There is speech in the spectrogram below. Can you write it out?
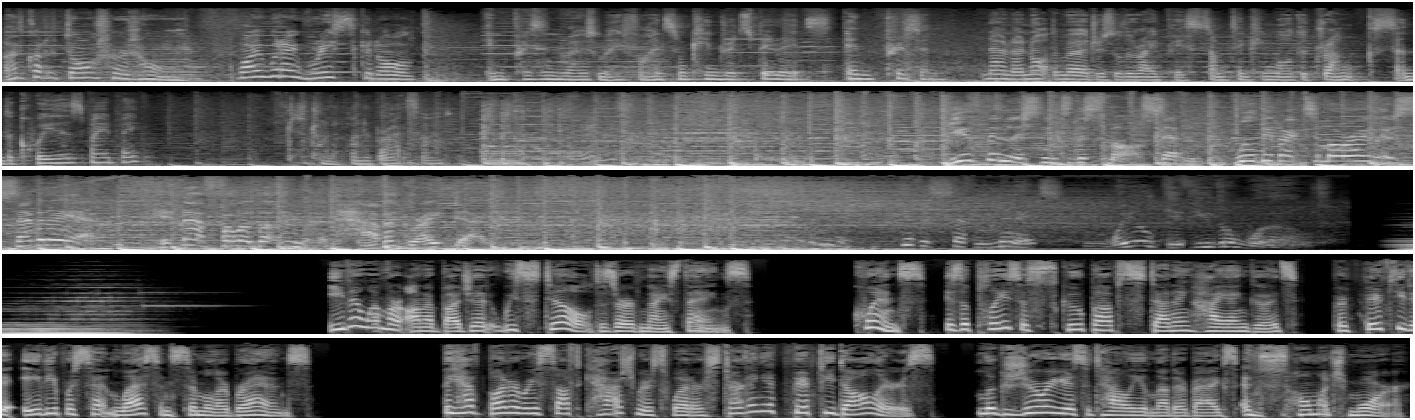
I've got a daughter at home. Why would I risk it all? In prison, Rose may find some kindred spirits. In prison? No, no, not the murderers or the rapists. I'm thinking more the drunks and the queers, maybe. Just trying to find a bright side. You've been listening to The Smart 7. We'll be back tomorrow at 7 a.m. Hit that follow button and have a great day. Give us seven minutes, and we'll give you the world. Even when we're on a budget, we still deserve nice things. Quince is a place to scoop up stunning high end goods for 50 to 80% less than similar brands. They have buttery soft cashmere sweaters starting at $50, luxurious Italian leather bags, and so much more.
